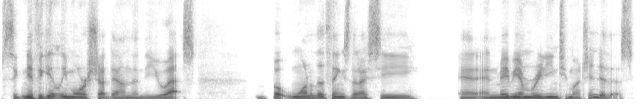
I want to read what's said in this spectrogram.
significantly more shut down than the US. But one of the things that I see, and, and maybe I'm reading too much into this,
